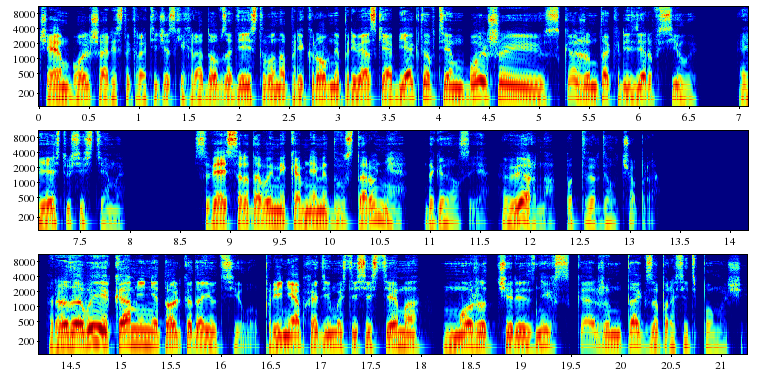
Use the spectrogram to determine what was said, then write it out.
Чем больше аристократических родов задействовано при кровной привязке объектов, тем больше, скажем так, резерв силы есть у системы. «Связь с родовыми камнями двусторонняя?» — догадался я. «Верно», — подтвердил Чопра. Родовые камни не только дают силу. При необходимости система может через них, скажем так, запросить помощи.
